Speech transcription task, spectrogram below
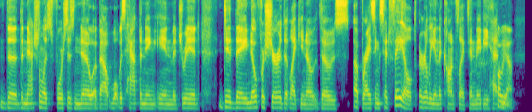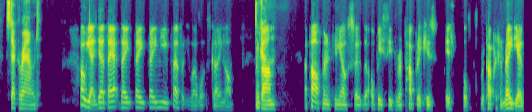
the the nationalist forces know about what was happening in Madrid? Did they know for sure that, like, you know, those uprisings had failed early in the conflict and maybe hadn't Oh, yeah. stuck around? Oh yeah, yeah. They they they they knew perfectly well what was going on. Okay. Um, apart from anything else, so that obviously the Republic is is well, Republican radio,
